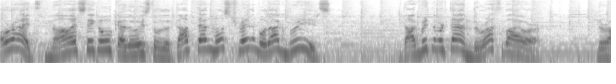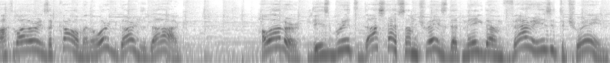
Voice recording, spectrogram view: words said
Alright, now let's take a look at the list of the top 10 most trainable dog breeds. Dog breed number 10, the Rottweiler. The Rottweiler is a calm and alert guard dog. However, this breed does have some traits that make them very easy to train.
